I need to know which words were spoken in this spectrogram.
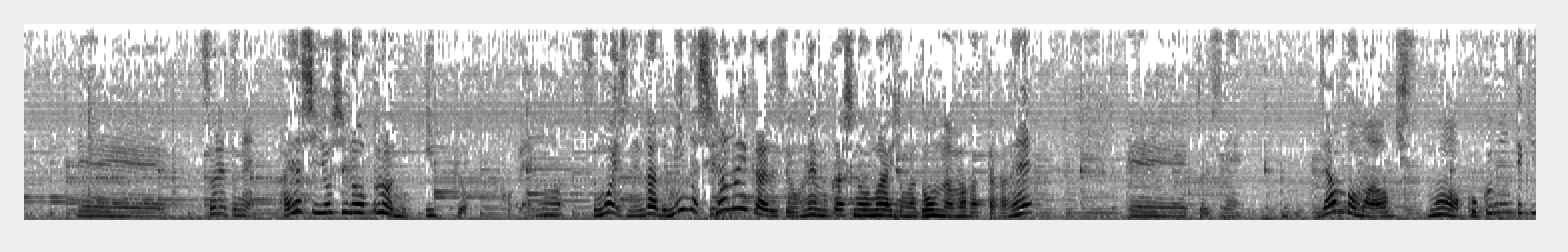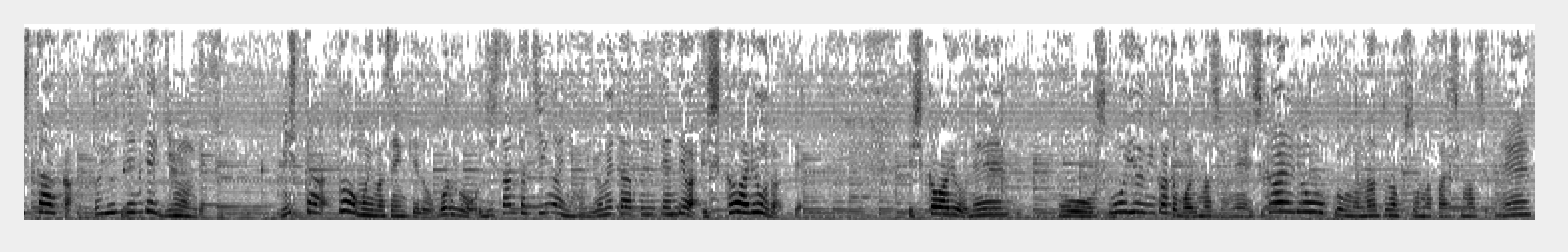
えー、それとね林義郎プロに1票。これもすごいですね。だってみんな知らないからですよね。昔の上手い人がどんな上手かったかね。えー、っとですねジャンボも青木も国民的スターかという点で疑問です。ミスターとは思いませんけどゴルフをおじさんたち以外にも広めたという点では石川遼だって。石川遼ね。おそういう見方もありますよね。石川遼君もなんとなくそんな感じしますよね。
